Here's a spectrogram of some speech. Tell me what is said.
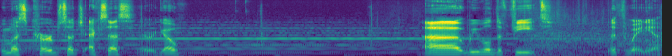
We must curb such excess. There we go. Uh, we will defeat Lithuania.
